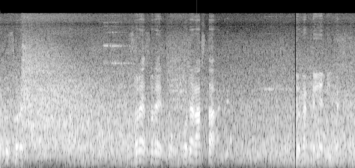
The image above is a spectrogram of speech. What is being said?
একটু সরে। সরে সরে ওটা রাস্তা। ওটা ঠেলে নিয়ে যাচ্ছে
